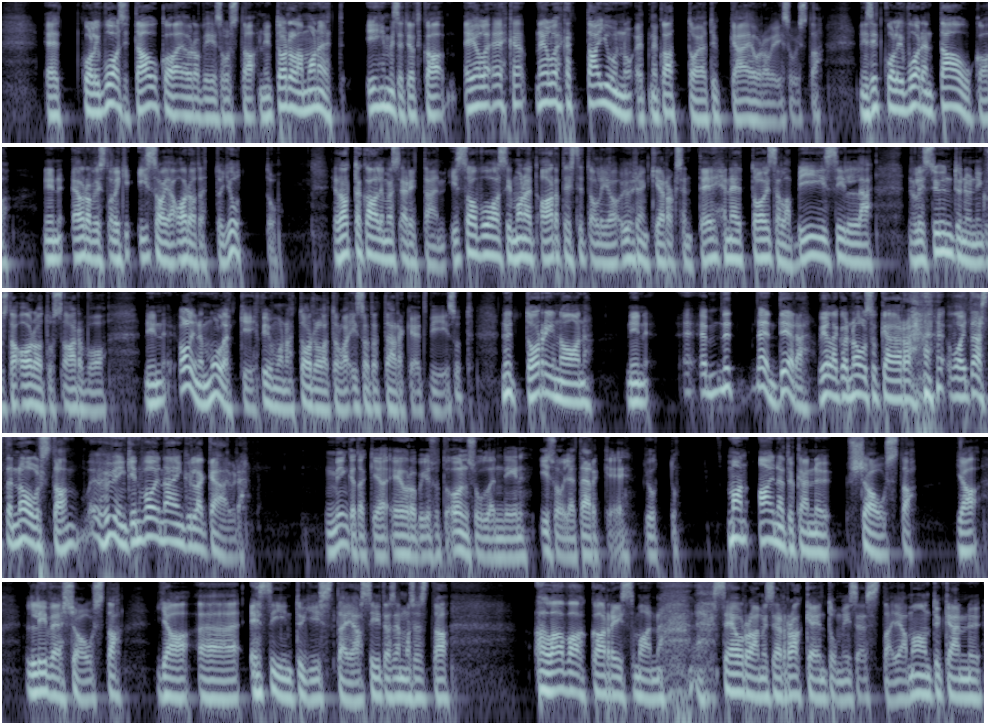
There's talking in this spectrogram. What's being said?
Et kun oli vuosi taukoa Euroviisusta, niin todella monet ihmiset, jotka ei ole ehkä, ne ei ole ehkä tajunnut, että ne katsoo ja tykkää Euroviisuista. Niin sitten kun oli vuoden tauko, niin Euroviisut olikin iso ja odotettu juttu. Ja totta kai oli myös erittäin iso vuosi. Monet artistit oli jo yhden kierroksen tehneet toisella biisillä. Ne oli syntynyt niin sitä odotusarvoa. Niin oli ne mullekin viime vuonna todella, todella isot ja tärkeät viisut. Nyt Torinoon, niin en, nyt en tiedä, vieläkö nousukäyrä voi tästä nousta. Hyvinkin voi näin kyllä käydä. Minkä takia Euroviisut on sulle niin iso ja tärkeä juttu? Mä oon aina tykännyt showsta ja live-showsta ja ää, esiintyjistä ja siitä semmoisesta lavakarisman seuraamisen rakentumisesta. Ja mä oon tykännyt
